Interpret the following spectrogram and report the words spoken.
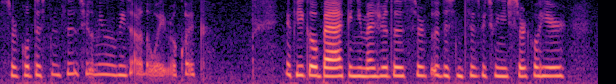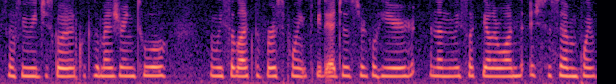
circle distances, here let me move these out of the way real quick. If you go back and you measure the circle distances between each circle here, so if we just go to click the measuring tool and we select the first point to be the edge of the circle here, and then we select the other one, it's just 7.5.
